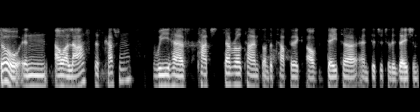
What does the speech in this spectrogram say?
So, in our last discussions, we have touched several times on the topic of data and digitalization.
